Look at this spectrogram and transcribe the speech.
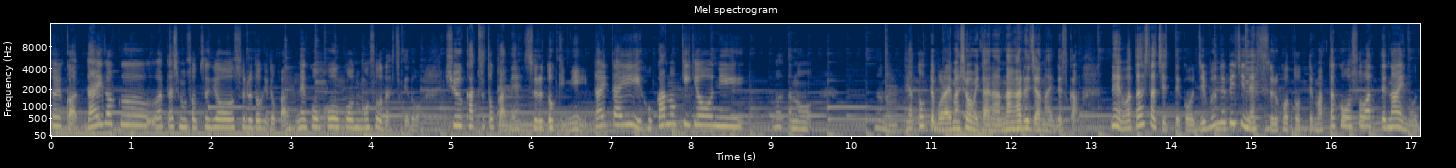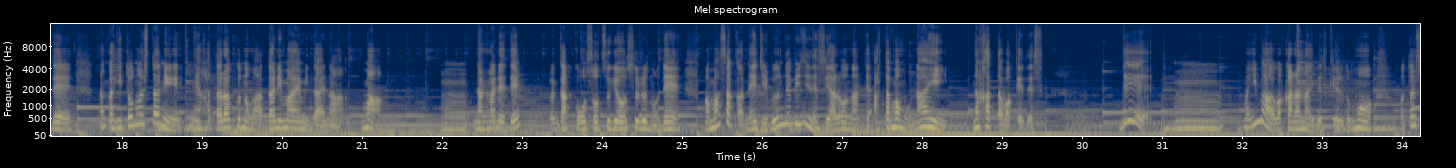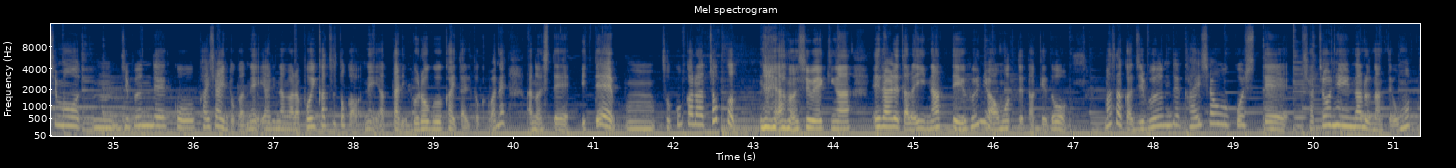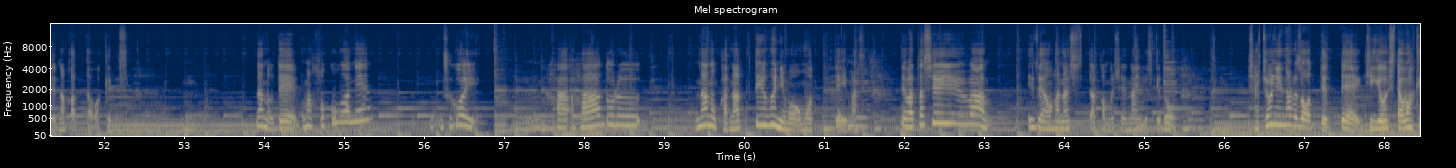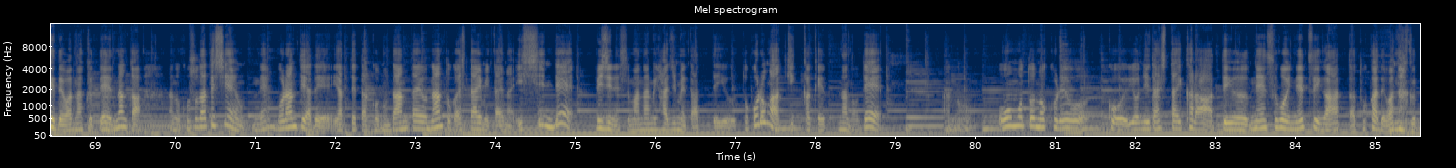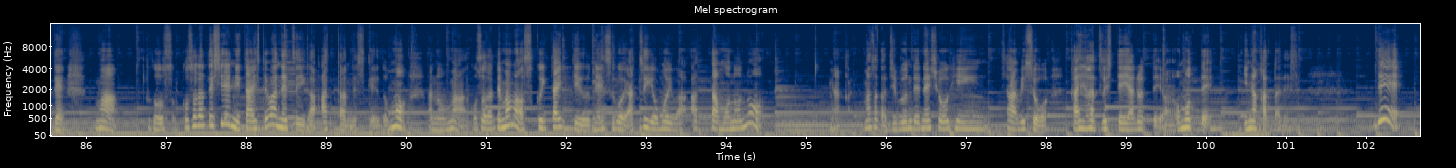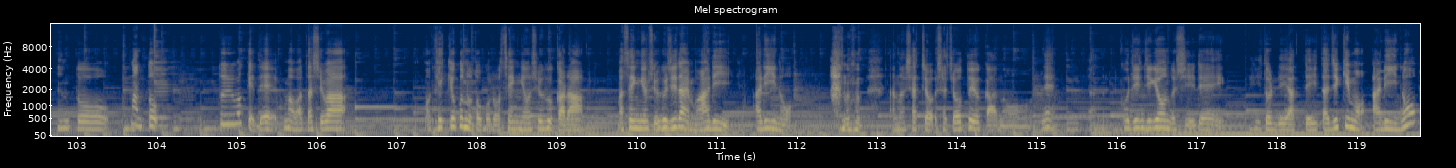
というか大学私も卒業する時とかね高校もそうですけど就活とかねする時に大体他の企業にあの雇ってもらいましょうみたいな流れじゃないですか。ね、私たちってこう自分でビジネスすることって全く教わってないのでなんか人の下に、ね、働くのが当たり前みたいな、まあ、うん流れで学校を卒業するので、まあ、まさかね自分でビジネスやろうなんて頭もないなかったわけです。でうんまあ、今はわからないですけれども私も、うん、自分でこう会社員とかねやりながらポイ活とかはねやったりブログ書いたりとかはねあのしていて、うん、そこからちょっと、ね、あの収益が得られたらいいなっていうふうには思ってたけどまさか自分で会社を起こして社長になるなんて思ってなかったわけです。うん、なので、まあ、そこがねすごいハードルなのかなっていうふうにも思っています。で私は以前お話したかもしれないんですけど社長になるぞって言って起業したわけではなくてなんかあの子育て支援ねボランティアでやってたこの団体を何とかしたいみたいな一心でビジネス学び始めたっていうところがきっかけなのであの大元のこれをこう世に出したいからっていうねすごい熱意があったとかではなくてまあ子育て支援に対しては熱意があったんですけれどもあの、まあ、子育てママを救いたいっていうねすごい熱い思いはあったもののなんかまさか自分でね商品サービスを開発してやるっては思っていなかったです。で、うんとまあ、とというわけで、まあ、私は、まあ、結局のところ専業主婦から、まあ、専業主婦時代もありありのあのあの社長社長というかあのね個人事業主で一人でやっていた時期もありの、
